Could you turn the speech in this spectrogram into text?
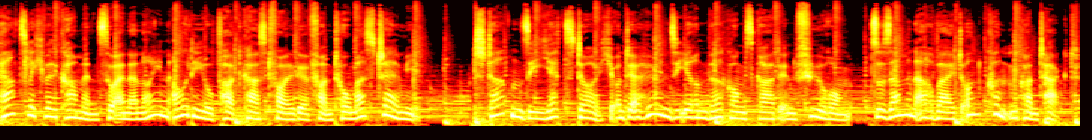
Herzlich willkommen zu einer neuen Audiopodcast-Folge von Thomas Chelmi. Starten Sie jetzt durch und erhöhen Sie Ihren Wirkungsgrad in Führung, Zusammenarbeit und Kundenkontakt.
